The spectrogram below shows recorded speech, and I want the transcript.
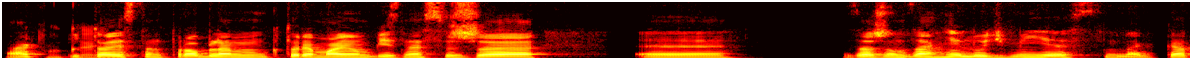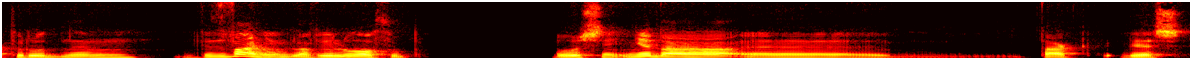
Tak? Okay. I to jest ten problem, który mają biznesy, że e, zarządzanie ludźmi jest mega trudnym wyzwaniem dla wielu osób. Bo już nie, nie da e, tak, wiesz,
